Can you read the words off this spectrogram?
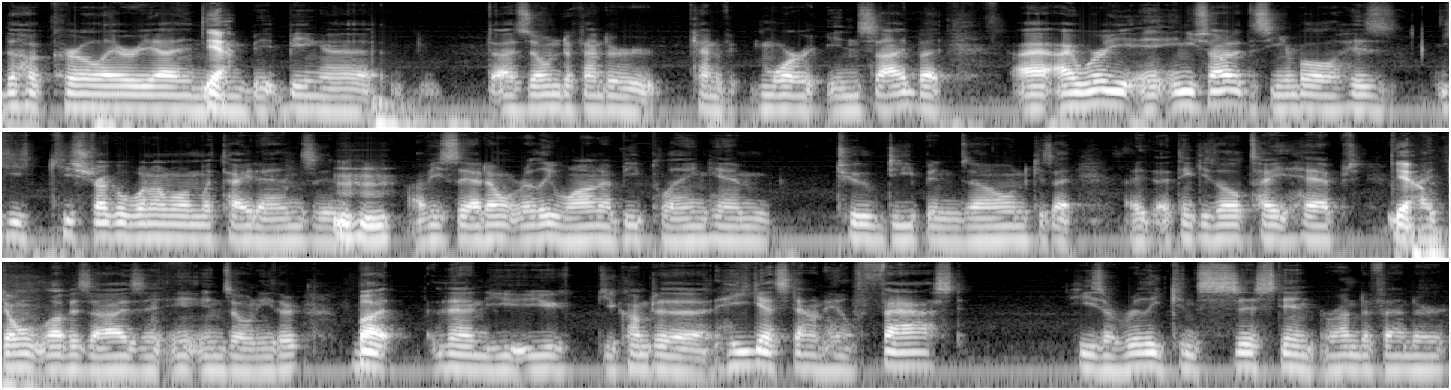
the hook curl area and, Yeah. and be, being a, a zone defender, kind of more inside. But I, I worry, and you saw it at the Senior Bowl. His he he struggled one on one with tight ends, and Mm-hmm. obviously I don't really want to be playing him too deep in zone because I, I, I think he's a little tight hipped. Yeah. I don't love his eyes in, in, in zone either. But then you, you you come to the he gets downhill fast. He's a really consistent run defender.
